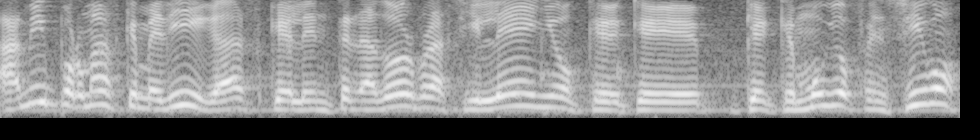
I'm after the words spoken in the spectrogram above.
A mí, por más que me digas que el entrenador brasileño, que, que, muy ofensivo,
